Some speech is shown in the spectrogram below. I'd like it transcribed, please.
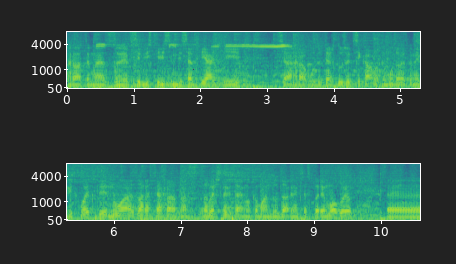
Гратиме з всі 285 і ця гра буде теж дуже цікава, тому далеко не відходьте. Ну а зараз ця гра в нас завершена. Вітаємо команду Ударниця з перемогою. Е,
